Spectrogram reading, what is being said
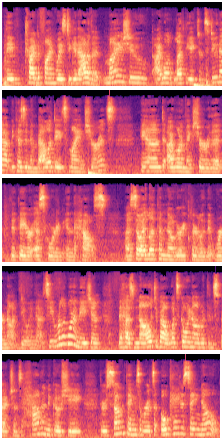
They've tried to find ways to get out of it. My issue, I won't let the agents do that because it invalidates my insurance, and I want to make sure that, that they are escorted in the house. Uh, so I let them know very clearly that we're not doing that. So you really want an agent that has knowledge about what's going on with inspections, how to negotiate. There's some things where it's okay to say no.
